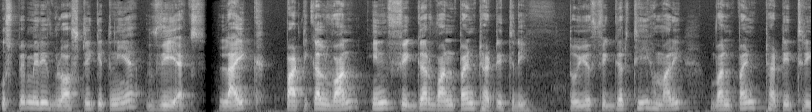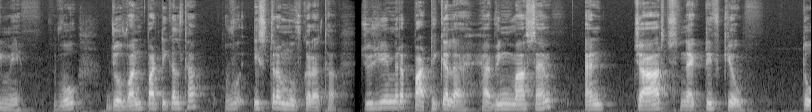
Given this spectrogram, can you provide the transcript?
उस पर मेरी वेलोसिटी कितनी है? V X like particle one in figure 1.33 तो ये फिगर थी हमारी 1.33 में। वो जो वन पार्टिकल था, वो इस तरह मूव करा था। जो ये मेरा पार्टिकल है, having mass M and charge negative Q. तो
